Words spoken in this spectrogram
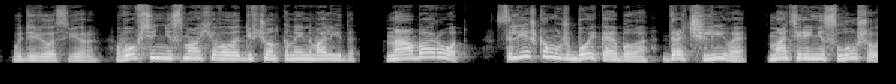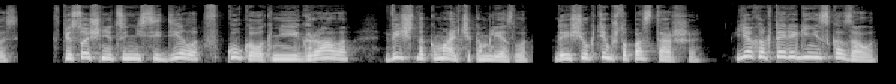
– удивилась Вера. «Вовсе не смахивала девчонка на инвалида. Наоборот, слишком уж бойкая была, дрочливая, матери не слушалась, в песочнице не сидела, в куколок не играла, вечно к мальчикам лезла, да еще к тем, что постарше. Я как-то Регине сказала,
